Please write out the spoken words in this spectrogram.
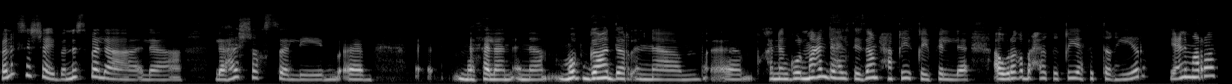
فنفس الشيء بالنسبة ل... ل... لهالشخص اللي آه مثلا إنه مو بقادر إنه خلينا نقول ما عنده التزام حقيقي في أو رغبة حقيقية في التغيير. يعني مرات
